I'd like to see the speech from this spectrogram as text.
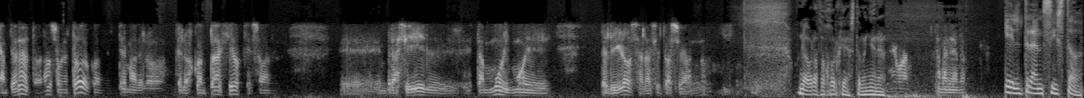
campeonato, ¿no? Sobre todo con el tema de, de los contagios que son eh, en Brasil está muy muy peligrosa la situación, ¿no? Un abrazo, Jorge. Hasta mañana. Igual. Hasta mañana. El transistor.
